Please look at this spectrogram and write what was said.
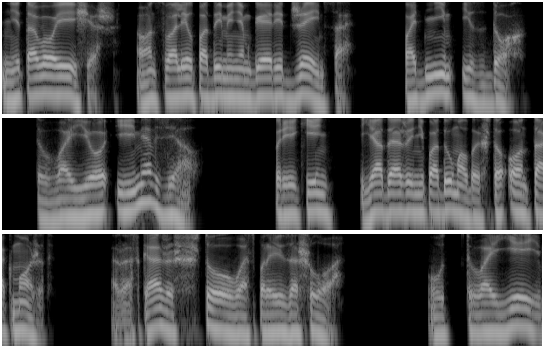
«Не того ищешь. Он свалил под именем Гэри Джеймса. Под ним и сдох. Твое имя взял? Прикинь, я даже не подумал бы, что он так может. Расскажешь, что у вас произошло? У твоей...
